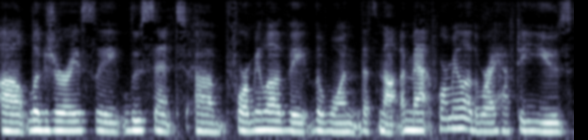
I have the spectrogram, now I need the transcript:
uh, luxuriously lucent um, formula, the, the one that's not a matte formula, where I have to use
